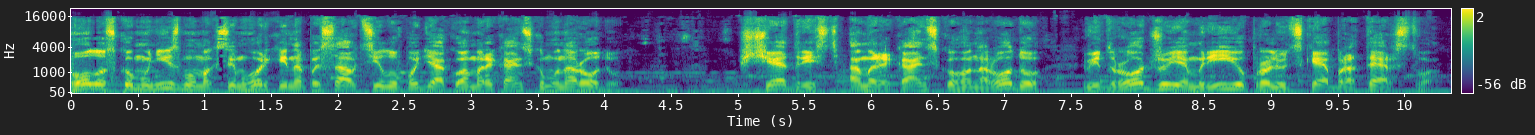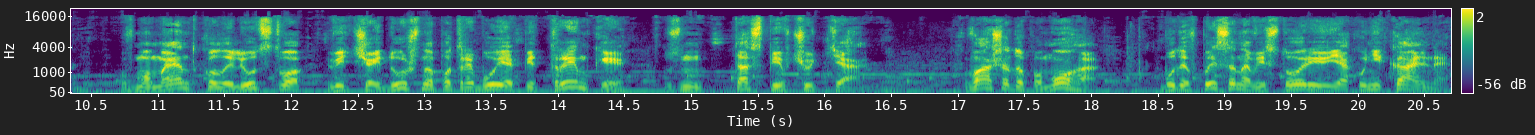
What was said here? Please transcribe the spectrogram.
Голос комунізму Максим Горький написав цілу подяку американському народу. Щедрість американського народу відроджує мрію про людське братерство. В момент, коли людство відчайдушно потребує підтримки та співчуття. Ваша допомога буде вписана в історію як унікальне,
